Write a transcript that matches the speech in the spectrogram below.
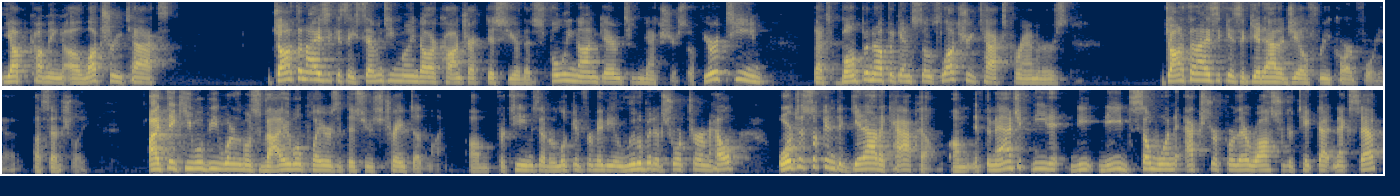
the upcoming uh, luxury tax, Jonathan Isaac is a $17 million contract this year that's fully non guaranteed next year. So if you're a team that's bumping up against those luxury tax parameters, Jonathan Isaac is a get out of jail free card for you, essentially. I think he will be one of the most valuable players at this year's trade deadline um, for teams that are looking for maybe a little bit of short term help or just looking to get out of cap hell. Um, if the Magic need, need need someone extra for their roster to take that next step,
